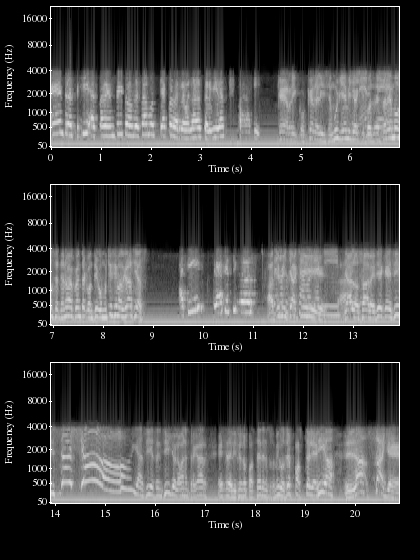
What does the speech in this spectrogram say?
Entras aquí hasta adentro donde estamos ya con las rebanadas servidas para ti. Qué rico, qué delicia. Muy bien, Miyaki. Pues estaremos de nueva cuenta contigo. Muchísimas gracias. A ti, gracias chicos. A ti, Miyaki. Ya lo sabe, tiene que decir ¡Sasho! Y así de sencillo le van a entregar ese delicioso pastel a nuestros amigos de Pastelería La Salle.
